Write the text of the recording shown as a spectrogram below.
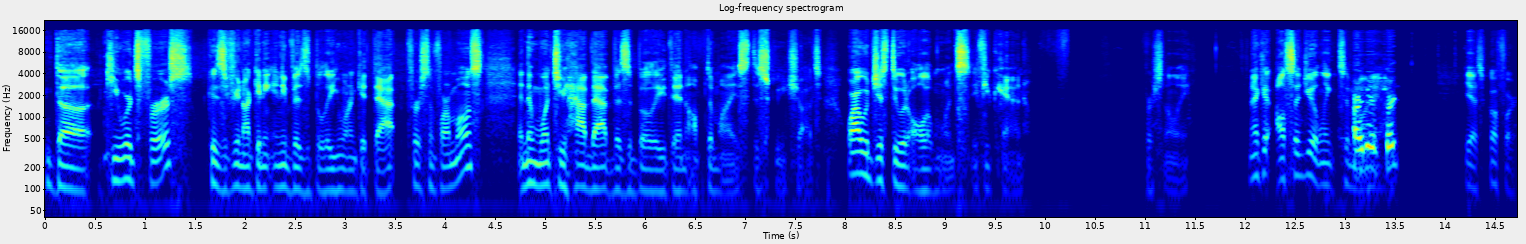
the keywords first because if you're not getting any visibility, you want to get that first and foremost. And then once you have that visibility, then optimize the screenshots. Or I would just do it all at once if you can. Personally. And I can, I'll send you a link to my Are there certain? Yes, go for it.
